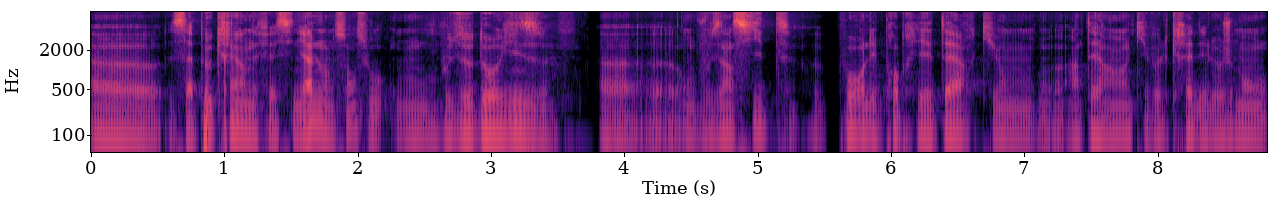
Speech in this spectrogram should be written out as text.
ça peut créer un effet signal dans le sens où on vous autorise euh, on vous incite, pour les propriétaires qui ont un terrain, qui veulent créer des logements,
